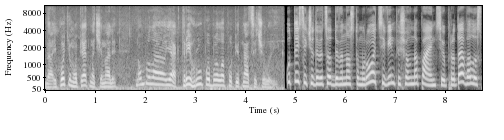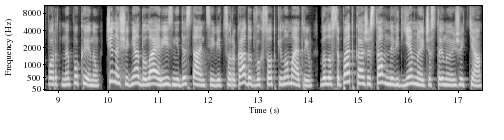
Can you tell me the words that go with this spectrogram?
Да, і потім опять починали. Ну, було як, три групи було по 15 чоловік. У 1990 році він пішов на пенсію, проте велоспорт не покинув. Чина щодня долає різні дистанції від 40 до 200 кілометрів. Велосипед каже, став невід'ємною частиною життя.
